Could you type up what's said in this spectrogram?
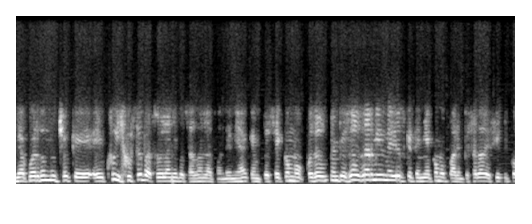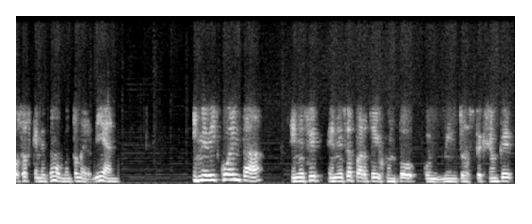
Me acuerdo mucho que, eh, justo pasó el año pasado en la pandemia, que empecé como, pues empecé a usar mis medios que tenía como para empezar a decir cosas que en ese momento me hervían. Y me di cuenta en, ese, en esa parte, junto con mi introspección que,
